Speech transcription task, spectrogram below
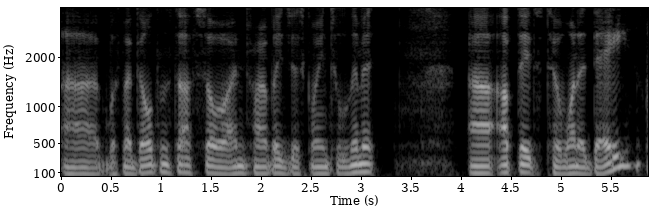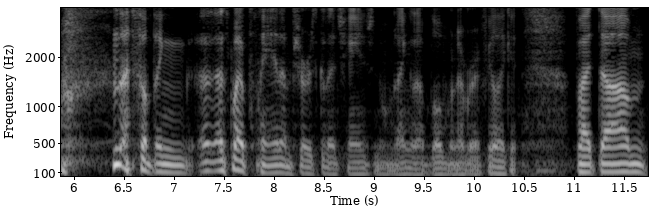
uh, with my builds and stuff. So I'm probably just going to limit, uh, updates to one a day. that's something, that's my plan. I'm sure it's going to change and I'm going to upload whenever I feel like it. But, um,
